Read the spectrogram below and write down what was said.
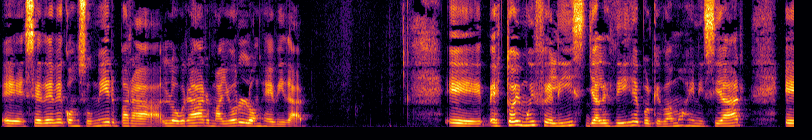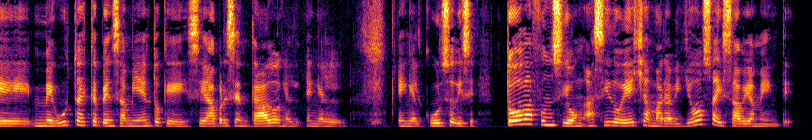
eh, se debe consumir para lograr mayor longevidad. Eh, estoy muy feliz, ya les dije, porque vamos a iniciar. Eh, me gusta este pensamiento que se ha presentado en el, en el, en el curso. Dice, toda función ha sido hecha maravillosa y sabiamente,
